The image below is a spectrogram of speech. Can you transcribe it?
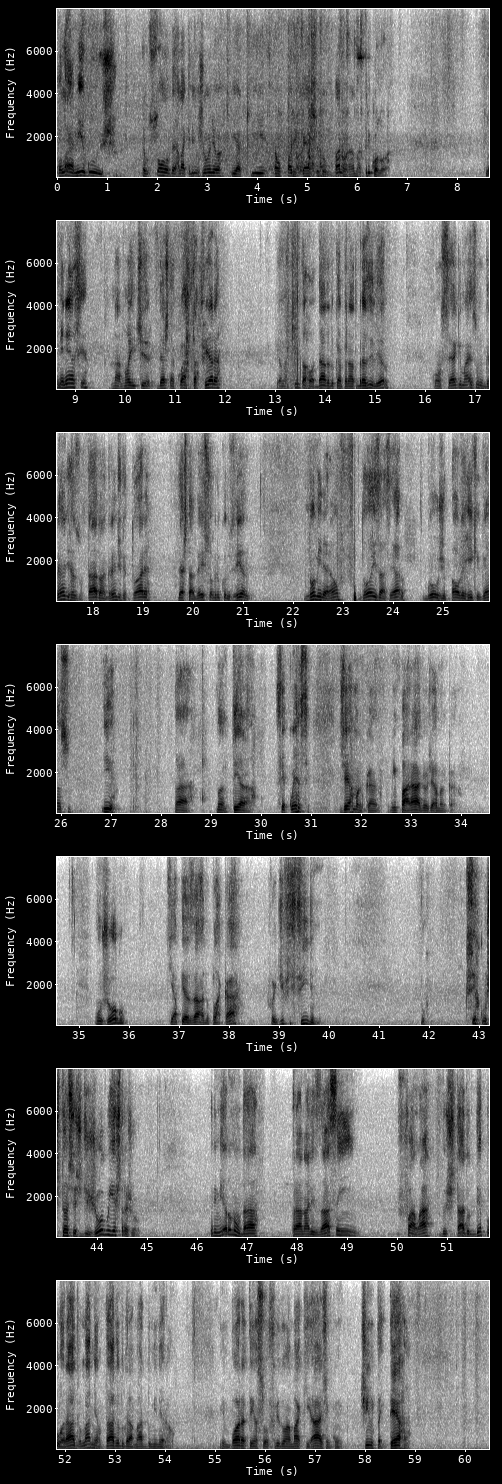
Olá, amigos. Eu sou o Verlaquilin Júnior e aqui é o podcast do Panorama Tricolor. Fluminense, na noite desta quarta-feira, pela quinta rodada do Campeonato Brasileiro, consegue mais um grande resultado, uma grande vitória, desta vez sobre o Cruzeiro, no Mineirão, 2 a 0, gols de Paulo Henrique Ganso e para manter a sequência, Germancano, o imparável Germancano. Um jogo que, apesar do placar, foi dificílimo. Por circunstâncias de jogo e extra-jogo. Primeiro, não dá para analisar sem falar do estado deplorável, lamentável do gramado do Mineirão. Embora tenha sofrido uma maquiagem com tinta e terra,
